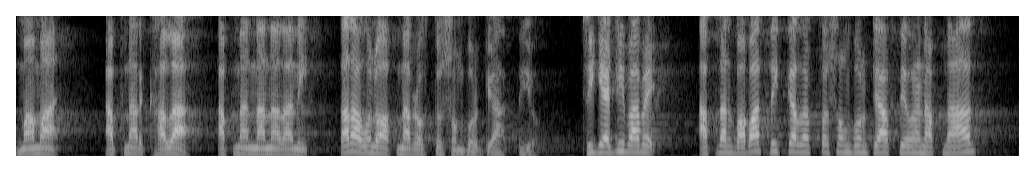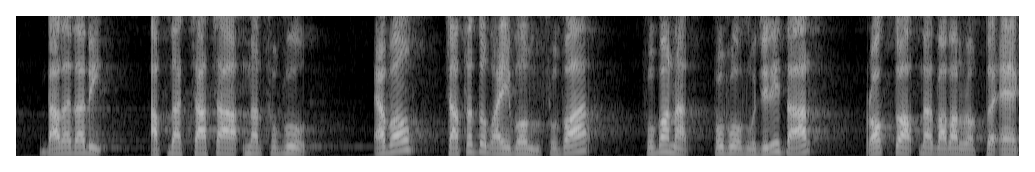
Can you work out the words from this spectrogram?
মামা আপনার খালা, আপনার নানা নানি তারা হলো আপনার রক্ত সম্পর্কীয় আত্মীয়। ঠিক একইভাবে আপনার বাবার দিককার রক্ত সম্পর্কে আত্মীয় হলেন আপনার দাদা দাদি, আপনার চাচা, আপনার ফুফু এবং চাচাতো ভাই বোন ফুফা ফুফা না, ফুফু মুজিরি তার রক্ত, আপনার বাবার রক্ত এক।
